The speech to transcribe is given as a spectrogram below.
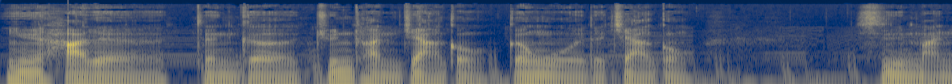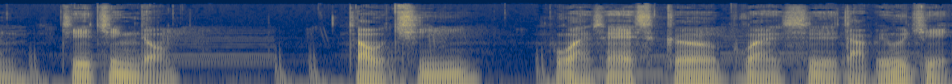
因为她的整个军团架构跟我的架构是蛮接近的哦。早期不管是 S 哥，不管是 W 姐，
